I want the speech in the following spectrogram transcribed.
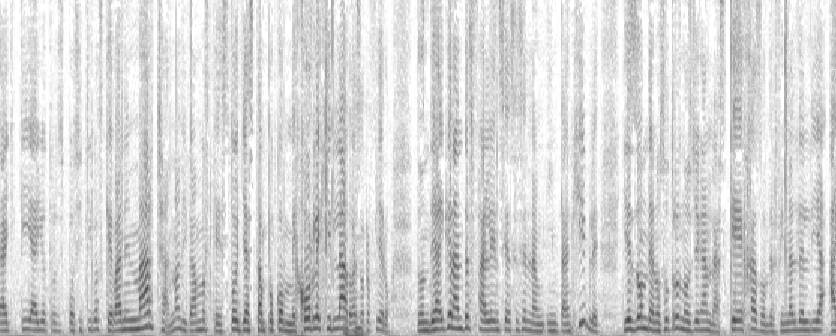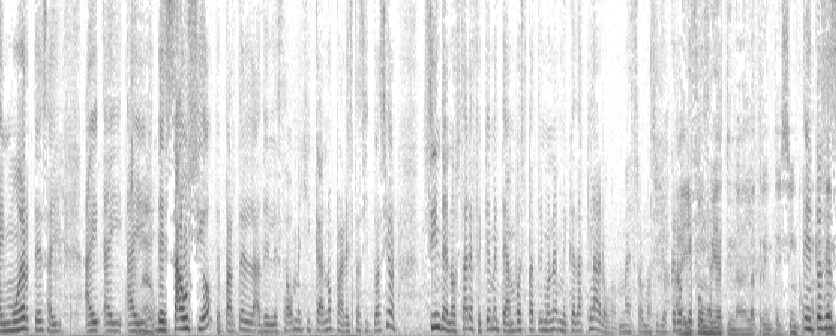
aquí hay otros dispositivos que van en marcha, ¿no? Digamos que esto ya está un poco mejor legislado, a eso refiero. Donde hay grandes falencias es en la intangible, y es donde a nosotros nos llegan las quejas, donde al final del día hay muertes, hay, hay, hay, hay desahucio de parte del Estado mexicano para esta situación. Sin denostar efectivamente ambos patrimonios, me queda claro, maestro Hermosillo. Creo Ahí que fue muy atinada la 35. Entonces,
